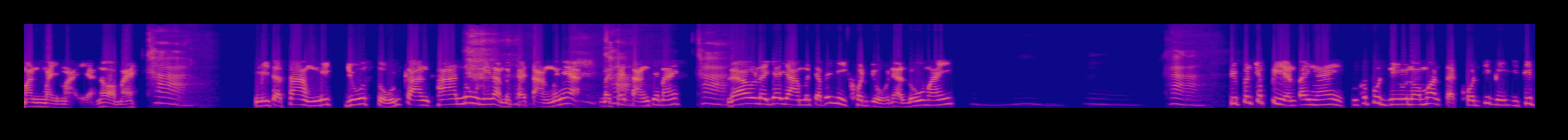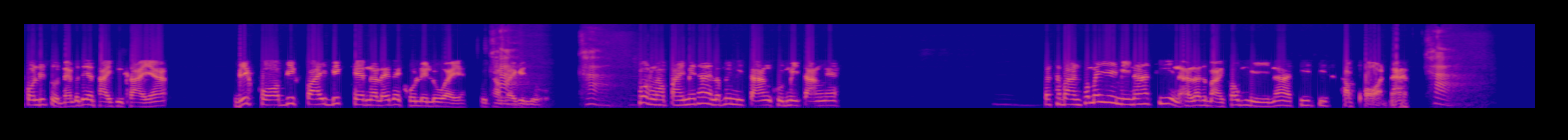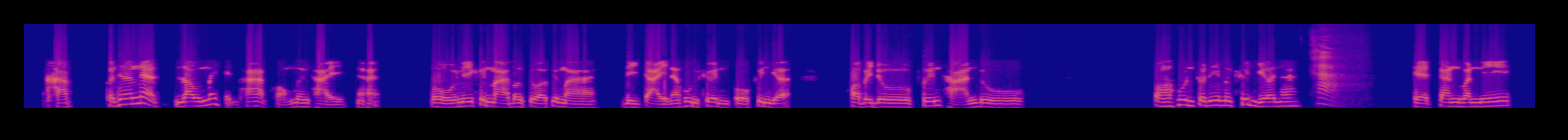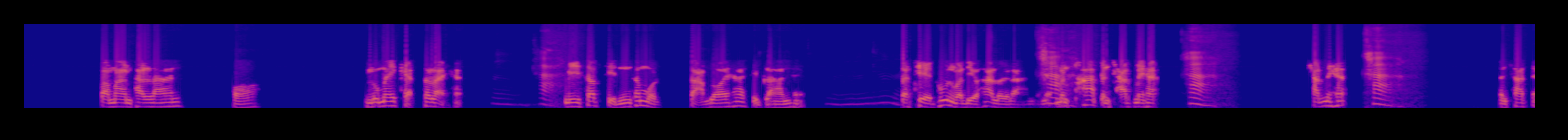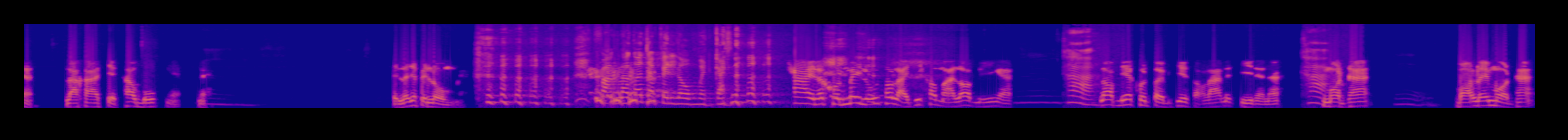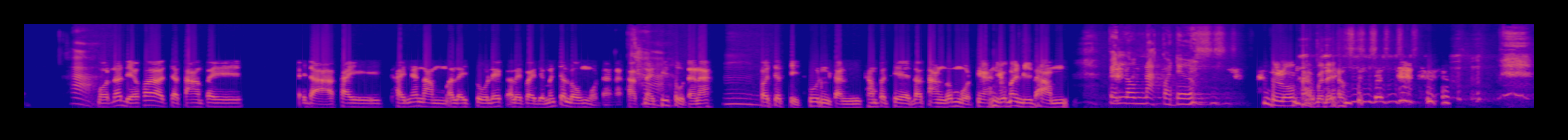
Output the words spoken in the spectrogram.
มันใหม่ ๆ อะนึกออกไหมค่ะ มีแต่สร้างมิกยูศูนย์การค้านู่นนี่นะมันใช้ตังค์ไหมเนี่ยมันใช้ตังค์ใช่ไหมค่ะแล้วระยะยาวมันจะไม่มีคนอยู่เนี่ย รู้ไหมค่ะคือมันจะเปลี่ยนไปไง คุณก็พูด new normal แต่คนที่มีอิทธิพลที่สุดในประเทศไทยคือใครฮะ big four big five big ten อะไรได้คุณรวยๆคุณทำอะไรกันอยู่ ค่ะ พวกเราไปไม่ได้เราไม่มีตังค์คุณมีตังค์ไง รัฐบาลเขาไม่ได้มีหน้าที่นะรัฐบาลเขามีหน้าที่ที่ support นะค่ะครับ เพราะฉะนั้นเนี่ยเราไม่เห็นภาพของเมืองไทยนะฮะโอ้นี้ขึ้นมาบางตัวขึ้นมาดีใจนะหุ้นขึ้น โอ้ขึ้นเยอะ พอไปดูพื้นฐานดูอ๋อหุ้นตัวนี้มันขึ้นเยอะนะค่ะเหตุการณ์วันนี้ประมาณพันล้านอ๋อรู้ไหมแคปเท่าไหร่ฮะมีทรัพย์สินทั้งหมดสามร้อยห้าสิบล้านเนี่ย แต่เทรดหุ้นวันเดียวห้าร้อยล้าน มันภาพเป็นชัดไหมฮะ ค่ะ ชัดไหมฮะ ค่ะ มันชัดเนี่ยราคาเจ็ดเท่าบุ๊กเนี่ยเห็นแล้วจะเป็นลม ฟังแล้วก็จะเป็นลมเหมือนกัน ใช่แล้วคนไม่รู้เท่าไหร่ที่เข้ามารอบนี้ไงรอบนี้คุณเปิดบัญชีสองล้านนาทีเนี่ยนะหมดฮะบอกเลยหมดฮะหมดแล้วเดี๋ยวก็จะตามไปไป ด่าใครใครแนะนำอะไรตัวเล็กอะไรไปเดี๋ยวมันจะลงหมดนะครับ ในที่สุดนะนะก็จะติดหุ้นกันทั้งประเทศแล้วตังก็หมดงานก็ไม่มีทำเป็นลงหนักกว่าเดิม ลงหนักไปเดิม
